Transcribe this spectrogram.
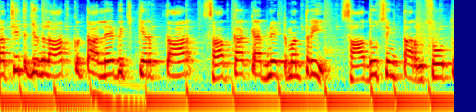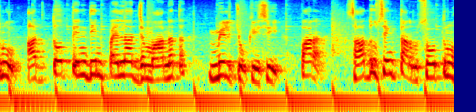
ਕਥਿਤ ਜੰਗਲਾਤ ਘੁਟਾਲੇ ਵਿੱਚ ਗ੍ਰਿਫਤਾਰ ਸਾਬਕਾ ਕੈਬਨਿਟ ਮੰਤਰੀ ਸਾਧੂ ਸਿੰਘ ਧਰਮਸੋਤ ਨੂੰ ਅੱਜ ਤੋਂ 3 ਦਿਨ ਪਹਿਲਾਂ ਜ਼ਮਾਨਤ ਮਿਲ ਚੁੱਕੀ ਸੀ, ਪਰ ਸਾਧੂ ਸਿੰਘ ਧਰਮਸੋਤ ਨੂੰ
